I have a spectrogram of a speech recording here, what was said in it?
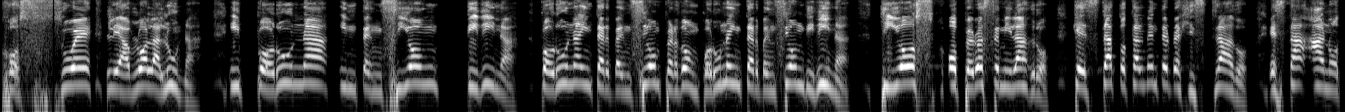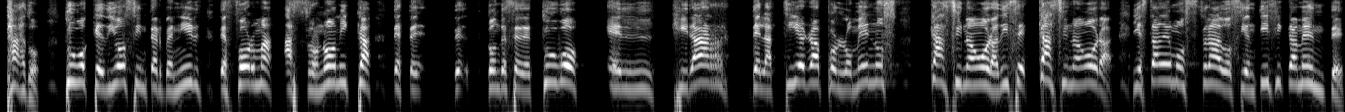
Josué le habló a la luna y por una intención divina, por una intervención, perdón, por una intervención divina, Dios operó este milagro que está totalmente registrado, está anotado. Tuvo que Dios intervenir de forma astronómica, donde se detuvo el girar de la tierra por lo menos casi una hora, dice casi una hora, y está demostrado científicamente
